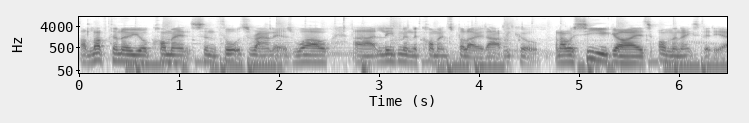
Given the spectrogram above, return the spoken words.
I'd love to know your comments and thoughts around it as well. Uh, leave them in the comments below, that'd be cool. And I will see you guys on the next video.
